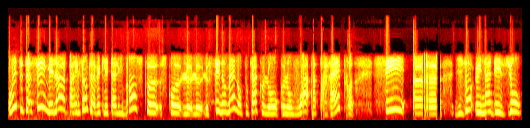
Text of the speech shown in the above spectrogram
Oui, tout à fait. Mais là, par exemple, avec les talibans, ce que, le, phénomène, en tout cas, que l'on que l'on voit apparaître, c'est, euh, disons, une adhésion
